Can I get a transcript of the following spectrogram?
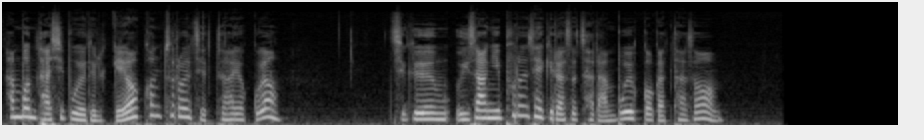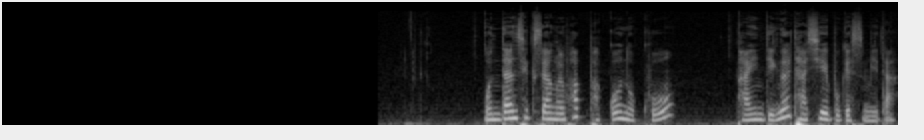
한번 다시 보여드릴게요. 컨트롤 Z 하였고요. 지금 의상이 푸른색이라서 잘 안 보일 것 같아서 원단 색상을 확 바꿔놓고 바인딩을 다시 해보겠습니다.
